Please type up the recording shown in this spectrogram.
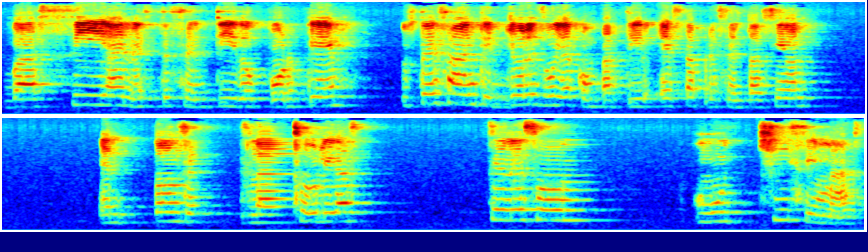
vacía en este sentido. ¿Por qué? Ustedes saben que yo les voy a compartir esta presentación. Entonces, las obligaciones son muchísimas,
